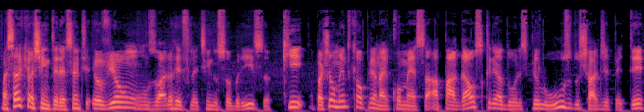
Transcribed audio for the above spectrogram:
Mas sabe o que eu achei interessante? Eu vi um usuário refletindo sobre isso, que a partir do momento que a OpenAI começa a pagar os criadores pelo uso do chat GPT,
